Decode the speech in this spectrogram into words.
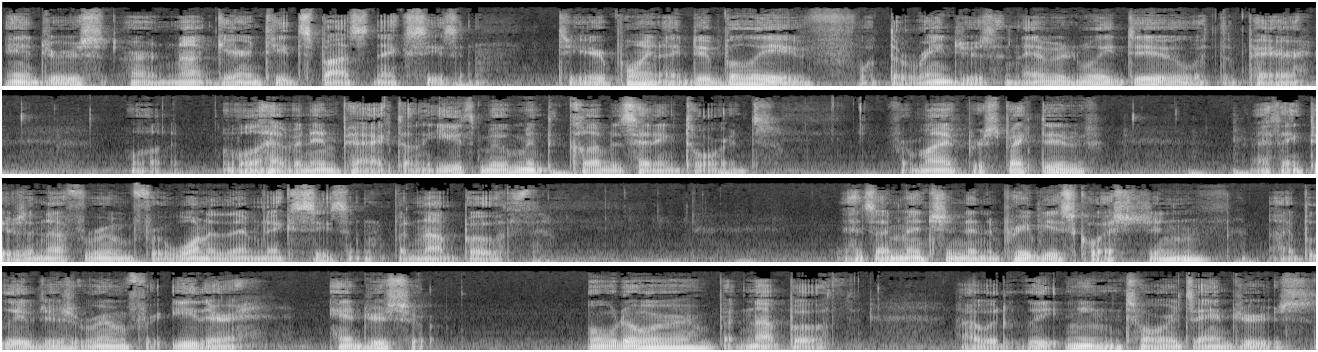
Andrus are not guaranteed spots next season. To your point, I do believe what the Rangers inevitably do with the pair will, will have an impact on the youth movement the club is heading towards. From my perspective, I think there's enough room for one of them next season, but not both. As I mentioned in the previous question, I believe there's room for either Andrus or Odor, but not both. I would lean towards Andrus,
